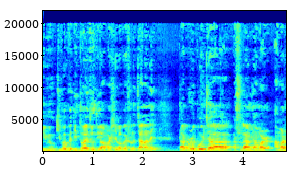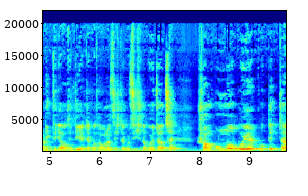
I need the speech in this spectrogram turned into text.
রিভিউ কীভাবে দিতে হয় যদিও আমার সেভাবে আসলে জানা নেই। তারপরে বইটা আসলে আমি আমার আমার দিক থেকে অথেন্টিক একটা কথা বলার চেষ্টা করছি। সেটা বইটা হচ্ছে, সম্পূর্ণ বইয়ের প্রত্যেকটা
